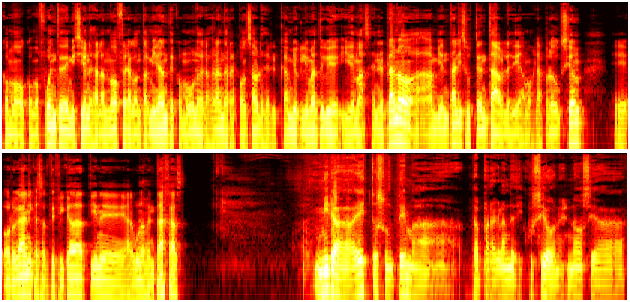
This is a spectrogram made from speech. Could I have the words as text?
como, fuente de emisiones a la atmósfera contaminante, como uno de los grandes responsables del cambio climático y, demás? En el plano ambiental y sustentable, digamos, la producción orgánica certificada tiene algunas ventajas. Mira, esto es un tema para grandes discusiones, ¿no? O sea,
